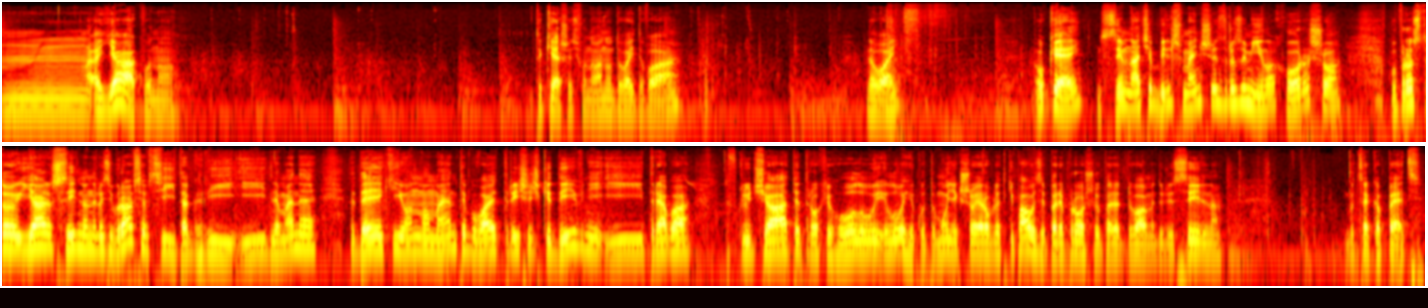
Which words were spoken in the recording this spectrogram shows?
м а як воно? Таке щось воно. А ну давай два. Давай. Окей. З цим наче більш-менш зрозуміло. Хорошо. Бо просто я сильно не розібрався в цій так грі, і для мене деякі он моменти бувають трішечки дивні, і треба включати трохи голову і логіку. Тому якщо я роблю такі паузи, перепрошую перед вами дуже сильно. Бо це капець.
